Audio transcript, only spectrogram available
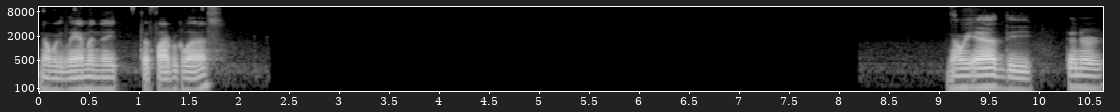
Now we laminate the fiberglass. Now we add the thinner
